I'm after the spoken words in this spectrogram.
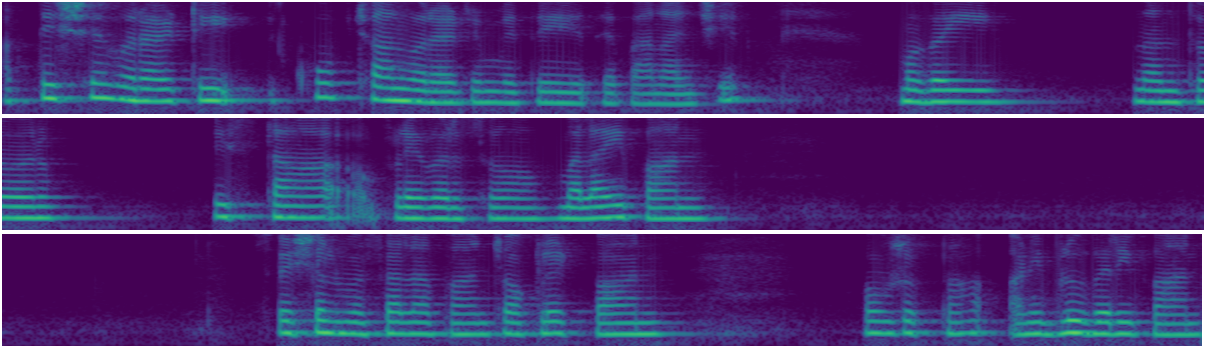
अतिशय व्हरायटी खूप छान व्हरायटी मिळते इथे पानांची. मगई नंतर पिस्ता फ्लेवरचं मलाई पान स्पेशल मसाला पान चॉकलेट पान पाहू शकता. आणि ब्लूबेरी पान.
